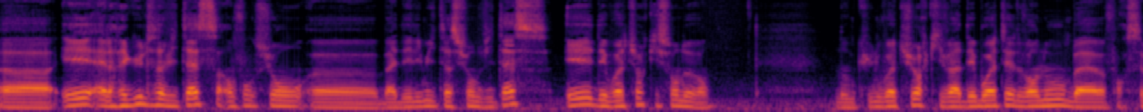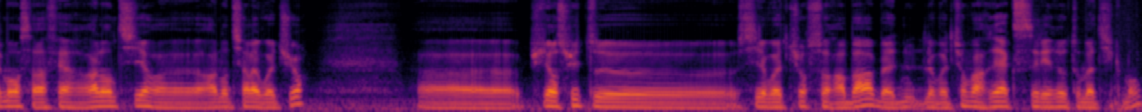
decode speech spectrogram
Euh, et elle régule sa vitesse en fonction euh, bah, des limitations de vitesse et des voitures qui sont devant. Donc une voiture qui va déboîter devant nous, bah, forcément ça va faire ralentir, euh, la voiture. puis ensuite, si la voiture se rabat, bah, la voiture va réaccélérer automatiquement.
